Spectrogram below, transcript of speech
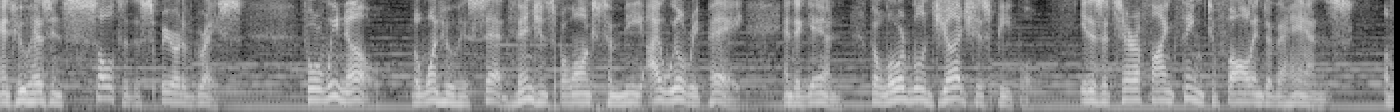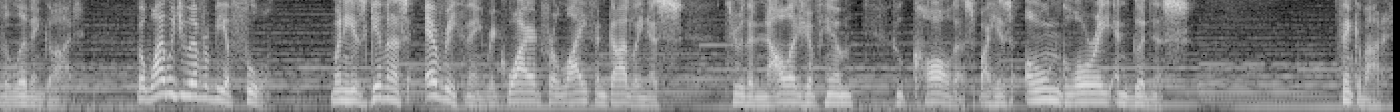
and who has insulted the Spirit of grace? For we know the one who has said, Vengeance belongs to me, I will repay. And again, the Lord will judge his people. It is a terrifying thing to fall into the hands of the living God. But why would you ever be a fool when he has given us everything required for life and godliness through the knowledge of him who called us by his own glory and goodness? Think about it.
